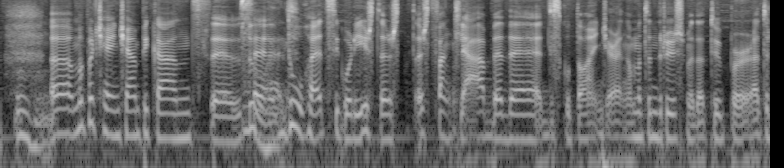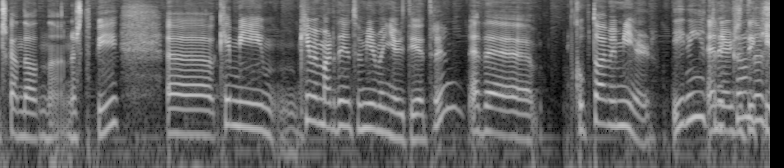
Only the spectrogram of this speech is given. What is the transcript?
Mm -hmm. uh, më pëlqen që janë pikantë, se, se duhet. sigurisht, është është fan club edhe diskutojnë gjëra nga më të ndryshmet aty për atë çka ndodh në në shtëpi. Ë uh, kemi kemi marrëdhënie të mirë me njëri-tjetrin, edhe Kuptohemi mirë. Jeni një trekëndësh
